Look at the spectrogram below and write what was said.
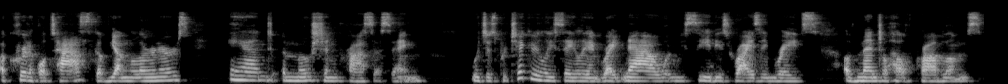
a critical task of young learners, and emotion processing which is particularly salient right now when we see these rising rates of mental health problems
